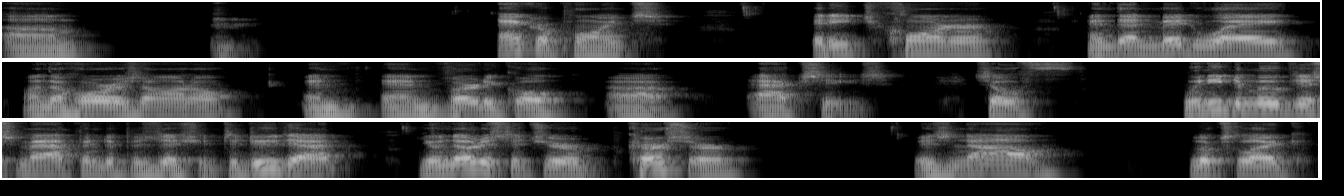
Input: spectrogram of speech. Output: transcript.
um, anchor points at each corner and then midway on the horizontal and, and vertical uh, axes. So we need to move this map into position. To do that, you'll notice that your cursor is now looks like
